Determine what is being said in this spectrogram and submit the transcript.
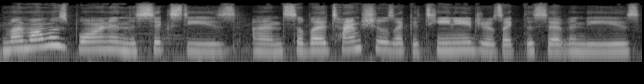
My mom was born in the 60s, and so by the time she was like a teenager, it was like the 70s,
